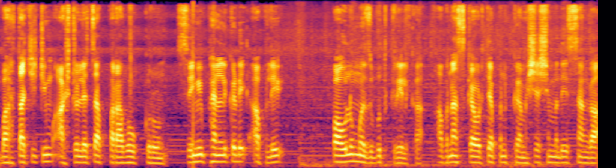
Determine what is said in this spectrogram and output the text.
भारताची टीम ऑस्ट्रेलियाचा पराभव करून सेमीफायनलकडे आपले पाऊल मजबूत करेल का? आपणास काय वाटते आपण कमेंट सेक्शनमध्ये सांगा.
